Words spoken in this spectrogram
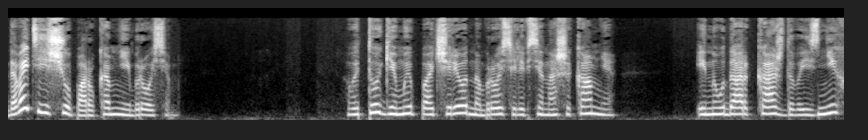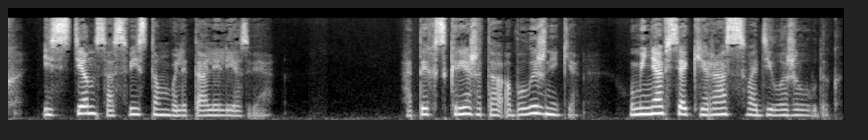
Давайте еще пару камней бросим. В итоге мы поочередно бросили все наши камни, и на удар каждого из них из стен со свистом вылетали лезвия. От их скрежета об улыжнике у меня всякий раз сводило желудок.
